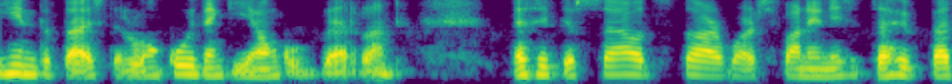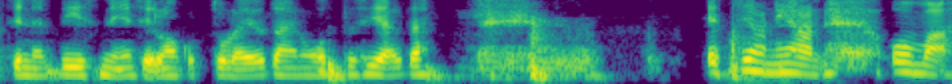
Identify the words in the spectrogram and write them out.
hintataistelu on kuitenkin jonkun verran. Ja sitten jos sä oot Star Wars-fani, niin sitten sä hyppäät sinne Disneyin silloin, kun tulee jotain uutta sieltä. Et se on ihan oma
